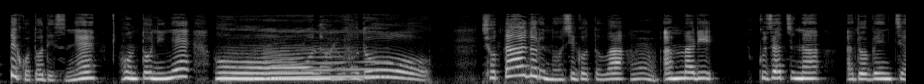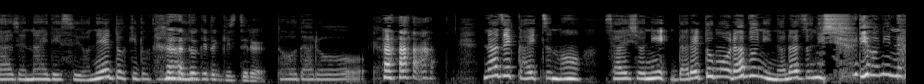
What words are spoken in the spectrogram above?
ってことですね。本当にね。おー、んなるほど。初対アイドルのお仕事は、うんあんまり複雑なアドベンチャーじゃないですよね、ドキドキ。ドキドキしてる。どうだろう。なぜかいつも最初に誰ともラブにならずに終了になっ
